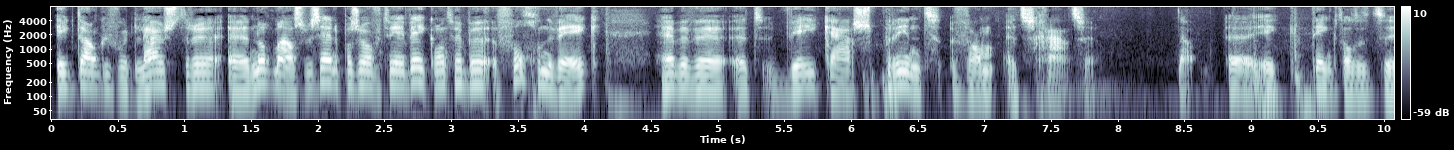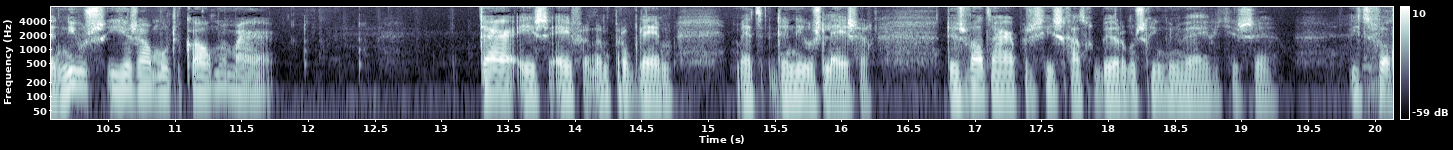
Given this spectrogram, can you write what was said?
ik dank u voor het luisteren. nogmaals, we zijn er pas over twee weken, want we hebben volgende week hebben we het WK Sprint van het schaatsen. Nou, ik denk dat het nieuws hier zou moeten komen, maar daar is even een probleem met de nieuwslezer. Dus wat daar precies gaat gebeuren, misschien kunnen we eventjes uh, iets van...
